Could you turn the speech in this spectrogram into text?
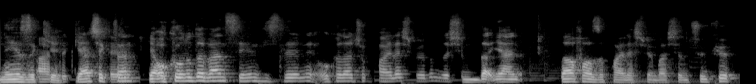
Ne yazık ki. Artık, Gerçekten evet. ya o konuda ben senin hislerini o kadar çok paylaşmıyordum da şimdi da, yani daha fazla paylaşmaya başladım. Çünkü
